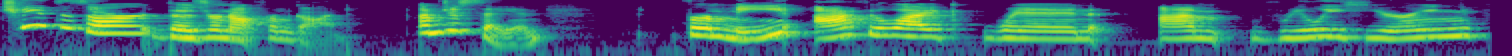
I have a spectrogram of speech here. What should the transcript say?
chances are those are not from God. I'm just saying. For me, I feel like when I'm really hearing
